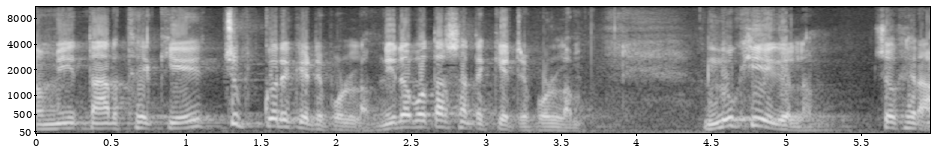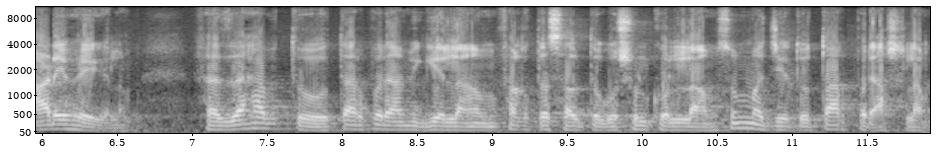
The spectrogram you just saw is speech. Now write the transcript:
আমি তার থেকে চুপ করে কেটে পড়লাম, নিরবতার সাথে কেটে পড়লাম, লুকিয়ে গেলাম, চোখের আড়ে হয়ে গেলাম। ফাজাহাব তো তারপরে আমি গেলাম ফাঁকতা সালতো গোসল করলাম সুম্মা যেহেতু তারপরে আসলাম।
